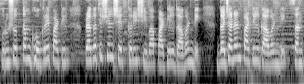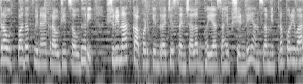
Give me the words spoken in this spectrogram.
पुरुषोत्तम घोगरे पाटील प्रगतिशील शेतकरी शिवा पाटील गावंडे गजानन पाटील गावंडे संत्रा उत्पादक विनायकरावजी चौधरी श्रीनाथ कापड केंद्राचे संचालक भैयासाहेब शेंडे यांचा मित्रपरिवार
